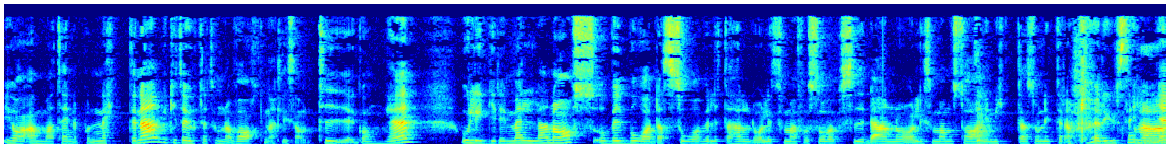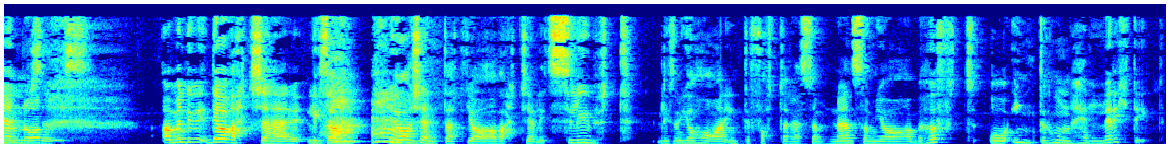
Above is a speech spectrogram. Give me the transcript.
jag ammat henne på nätterna vilket har gjort att hon har vaknat liksom tio gånger. Och ligger emellan oss och vi båda sover lite halvdåligt för man får sova på sidan och liksom man måste ha henne i mitten så hon inte ramlar ur Ja, sängen. och, precis. Ja men det, det har varit så här liksom. Jag har känt att jag har varit jävligt slut. Liksom, jag har inte fått den här sömnen som jag har behövt. Och inte hon heller riktigt.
